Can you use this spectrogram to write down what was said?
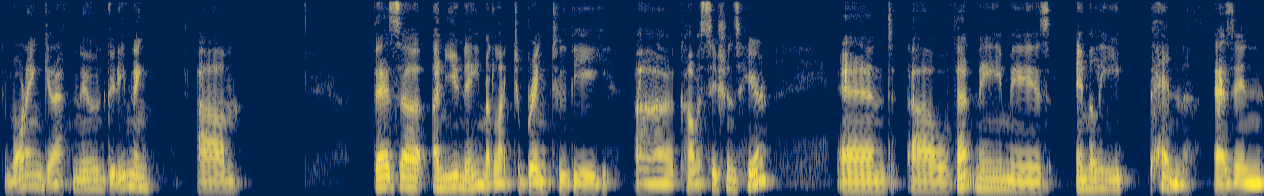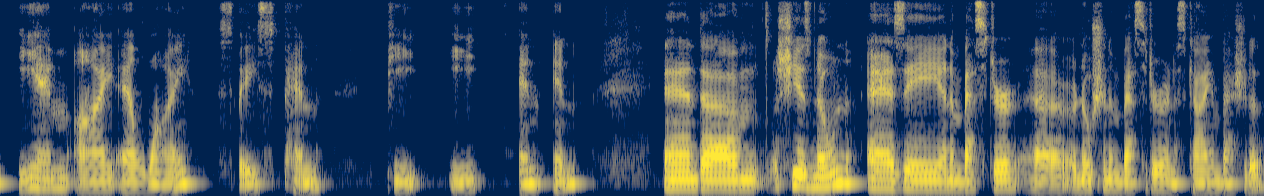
Good morning, good afternoon, good evening. Um, there's a, a, new name I'd like to bring to the uh, conversations here, and uh, that name is Emily Penn, as in E M I L Y space Penn, P E N N. And um, she is known as a an ambassador, uh, an ocean ambassador, and a sky ambassador.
